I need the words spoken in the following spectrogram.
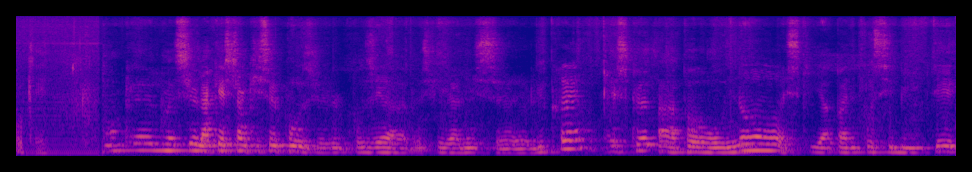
Ok. Donc, euh, monsieur, la question qui se pose, je vais le poser à monsieur Yanis euh, Lucret. Est-ce que par rapport au Nord, est-ce qu'il n'y a pas une possibilité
